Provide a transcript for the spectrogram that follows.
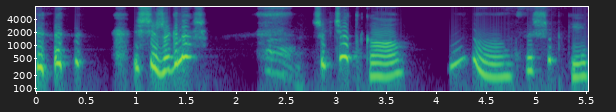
Już się żegnasz? Tak. Szybciutko. Mm, jesteś szybki.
